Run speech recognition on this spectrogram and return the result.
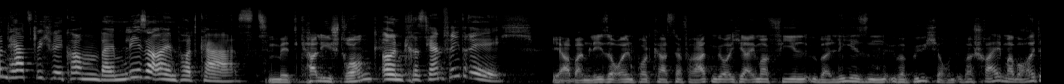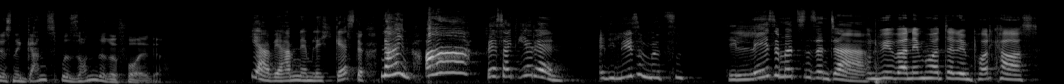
und herzlich willkommen beim Leseeulen-Podcast. Mit Kali Stronk. Und Christian Friedrich. Ja, beim Leseeulen-Podcast, da verraten wir euch ja immer viel über Lesen, über Bücher und über Schreiben. Aber heute ist eine ganz besondere Folge. Ja, wir haben nämlich Gäste. Nein! Ah! Wer seid ihr denn? Äh, die Lesemützen. Die Lesemützen sind da. Und wir übernehmen heute den Podcast.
